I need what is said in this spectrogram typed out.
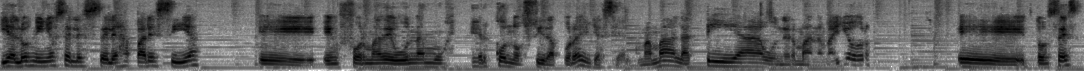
y a los niños se les, se les aparecía eh, en forma de una mujer conocida por ella, sea la mamá, la tía, una hermana mayor. Eh, entonces,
